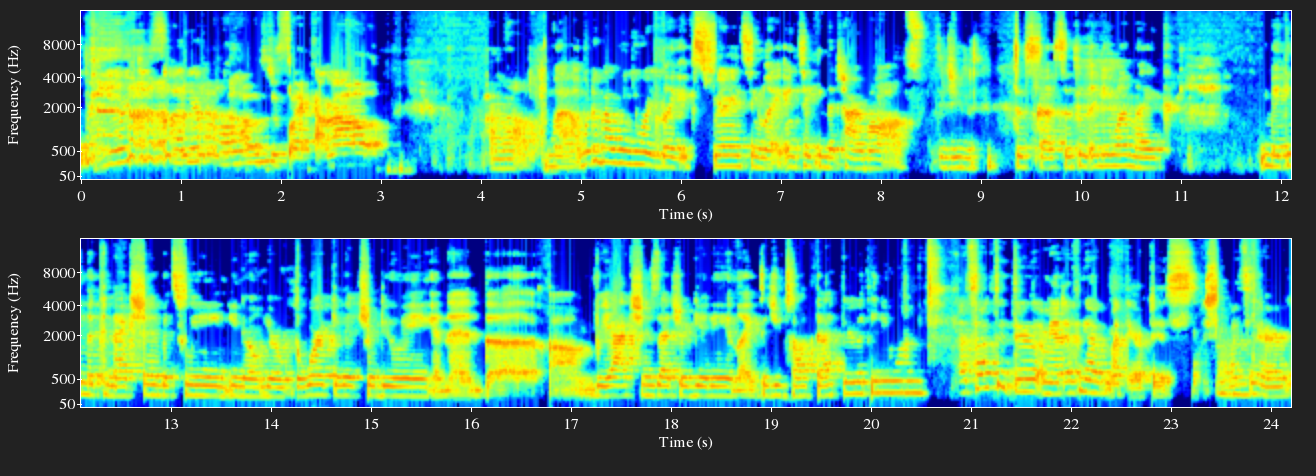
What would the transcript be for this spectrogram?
you were just on your I own. was just like, I'm out. Wow. What about when you were like experiencing like and taking the time off? Did you discuss this with anyone? Like making the connection between you know your the work that you're doing and then the um, reactions that you're getting and like did you talk that through with anyone I talked it through. I mean, I definitely have my therapist. Shout out to her.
